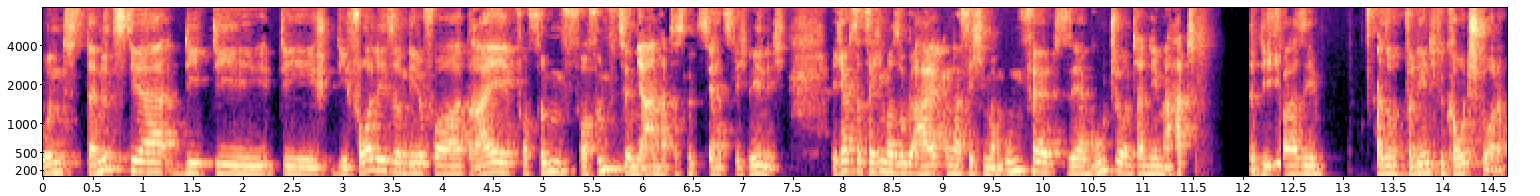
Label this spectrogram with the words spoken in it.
Und da nützt dir die, die, die, die Vorlesung, die du vor drei, vor fünf, vor 15 Jahren hattest, nützt dir herzlich wenig. Ich habe es tatsächlich immer so gehalten, dass ich in meinem Umfeld sehr gute Unternehmer hatte, die quasi also von denen ich gecoacht wurde.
